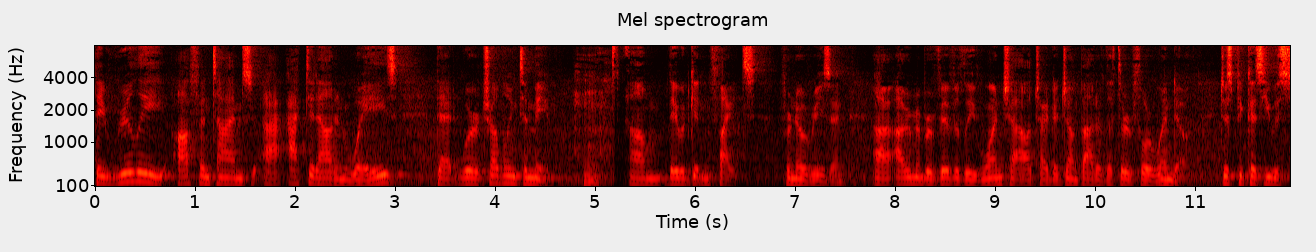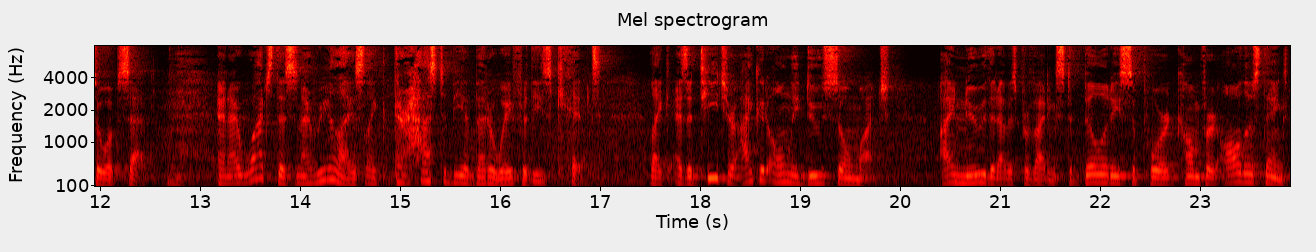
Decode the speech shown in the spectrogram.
they really oftentimes uh, acted out in ways that were troubling to me. Hmm. Um, they would get in fights for no reason. Uh, I remember vividly one child tried to jump out of the third floor window just because he was so upset. And I watched this and I realized like there has to be a better way for these kids. Like as a teacher, I could only do so much. I knew that I was providing stability, support, comfort, all those things.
